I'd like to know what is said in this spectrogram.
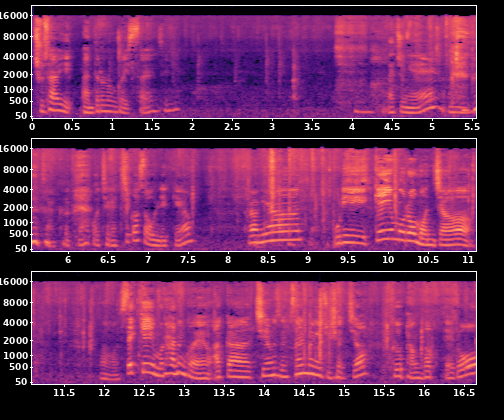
주사위 만들어 놓은 거 있어요, 선생님? 음, 나중에 음, 자 그렇게 하고 제가 찍어서 올릴게요. 그러면 우리 게임으로 먼저 어, 셋 게임을 하는 거예요. 아까 지영 선생님 설명해 주셨죠? 그 방법대로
